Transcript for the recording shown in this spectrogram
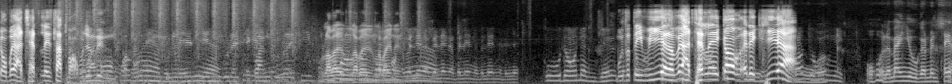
ก็ไม่อ่านแชทเลยสัตว์บอกมันยังหนึ่งแม่มึงเลยเนี่ยไอ้กวางกูเลยพี่เราไปหนึ่งเราไปหนึ่งเราไปหนึ่งไปเล่นไปเล่นไปเล่นไปเล่นไปเล่นกูโดนหนึ่งเยอะมึงจะตีวีอะเราไม่อ่านแชทเลยกล้องไอเด็กเฮียโอ้โหแล้วแม่งอยู่กันเป็นเซต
